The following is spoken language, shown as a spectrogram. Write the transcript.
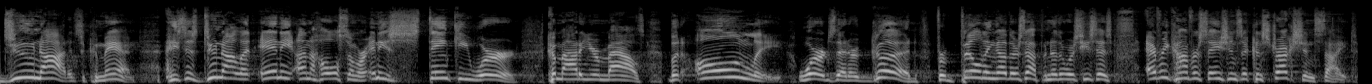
"Do not." It's a command. And he says, "Do not let any unwholesome or any stinky word come out of your mouths, but only words that are good for building others up." In other words, he says, every conversation is a construction site.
